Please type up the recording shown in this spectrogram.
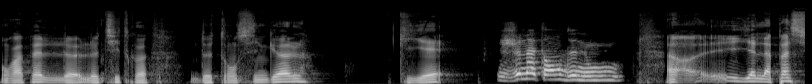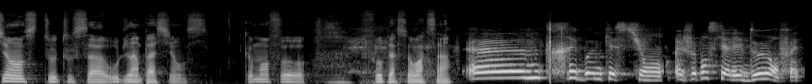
On rappelle le, le titre de ton single qui est. Jonathan de nous. Alors, il y a de la patience, tout, tout ça, ou de l'impatience. Comment faut, faut percevoir ça Euh, très bonne question. Je pense qu'il y a les deux en fait.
